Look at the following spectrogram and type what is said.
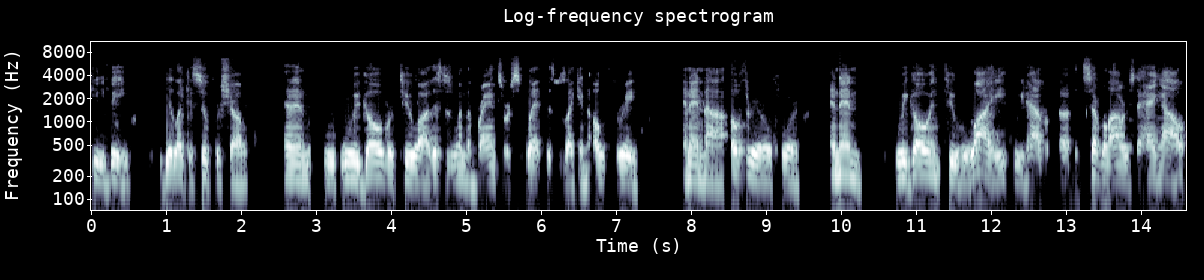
TV. We did like a super show. And then we, we go over to, uh, this is when the brands were split. This was like in 03 and then uh, 03 or 04. And then we go into Hawaii. We'd have uh, several hours to hang out.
